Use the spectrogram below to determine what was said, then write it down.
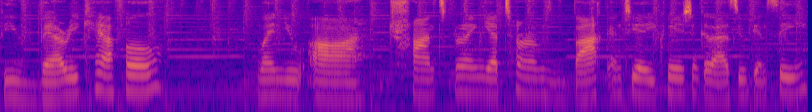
be very careful when you are transferring your terms back into your equation because as you can see,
